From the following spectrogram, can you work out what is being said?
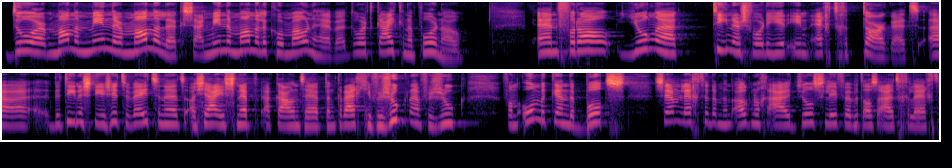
door mannen minder mannelijk zijn, minder mannelijk hormoon hebben, door het kijken naar porno. En vooral jonge tieners worden hierin echt getarget. Uh, de tieners die hier zitten weten het. Als jij een Snap-account hebt, dan krijg je verzoek na verzoek van onbekende bots Sam legde hem ook nog uit. Jos Liv hebben het al uitgelegd.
